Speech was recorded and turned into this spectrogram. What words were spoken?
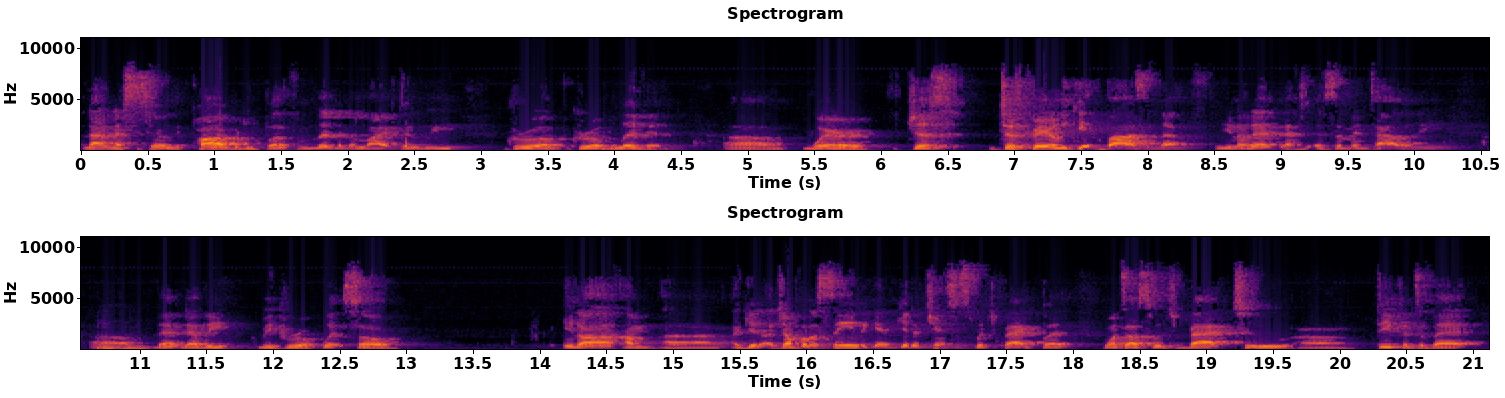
not necessarily poverty, but from living the life that we grew up, grew up living, um, where just, just barely getting by is enough. You know, that, that's, that's a mentality, um, that, that we, we grew up with. So, you know, I, I'm uh, I get I jump on the scene again, get a chance to switch back. But once I switch back to um, defensive back,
